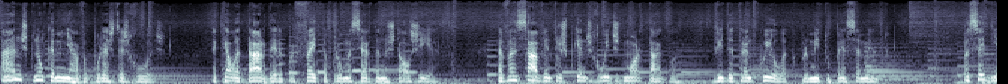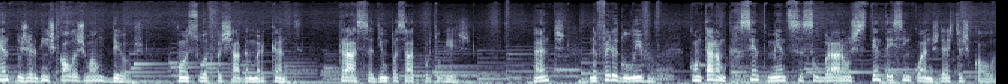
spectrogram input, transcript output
Há anos que não caminhava por estas ruas. Aquela tarde era perfeita para uma certa nostalgia. Avançava entre os pequenos ruídos de Mortágua, vida tranquila que permite o pensamento. Passei diante do Jardim Escola João de Deus, com a sua fachada marcante, traça de um passado português. Antes, na Feira do Livro, contaram-me que recentemente se celebraram os 75 anos desta escola.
